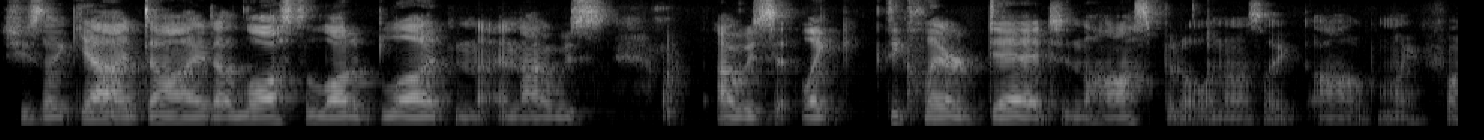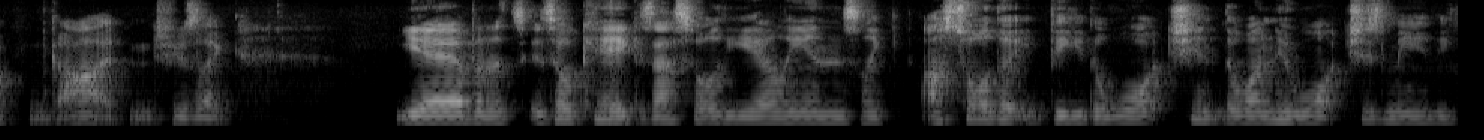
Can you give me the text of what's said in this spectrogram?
She's like, "Yeah, I died. I lost a lot of blood, and, and I was, I was like declared dead in the hospital." And I was like, "Oh my fucking god!" And she was like, "Yeah, but it's it's okay because I saw the aliens. Like I saw the the the watching the one who watches me, the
